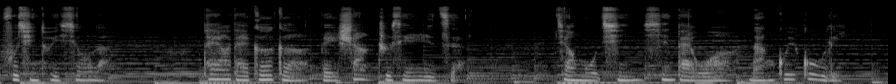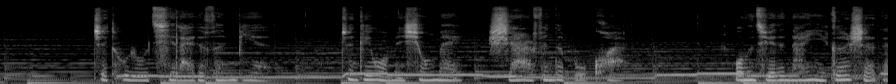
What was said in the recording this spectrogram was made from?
父亲退休了，他要带哥哥北上住些日子，叫母亲先带我南归故里。这突如其来的分别，正给我们兄妹十二分的不快。我们觉得难以割舍的，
